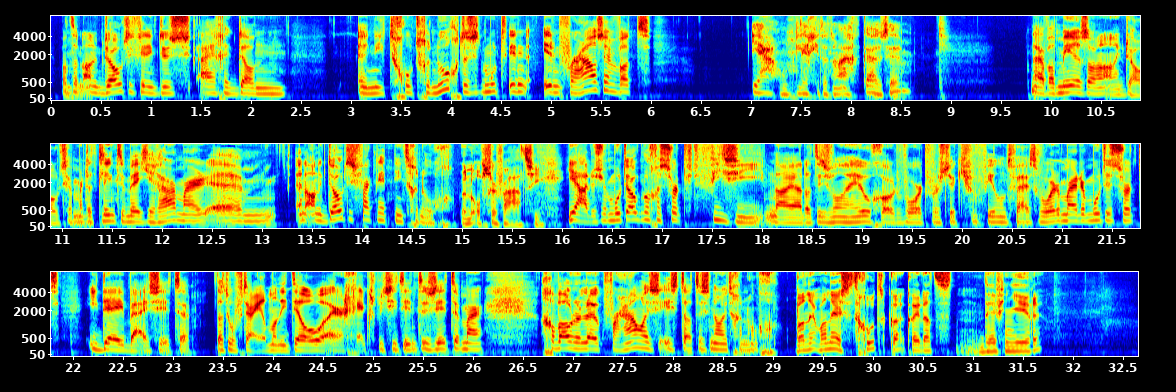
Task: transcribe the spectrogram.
Want een anekdote vind ik dus eigenlijk dan eh, niet goed genoeg. Dus het moet in, in een verhaal zijn wat. Ja, hoe leg je dat nou eigenlijk uit, hè? Nou, wat meer is dan een anekdote. Maar dat klinkt een beetje raar. Maar ehm, een anekdote is vaak net niet genoeg. Een observatie. Ja, dus er moet ook nog een soort visie. Nou ja, dat is wel een heel groot woord voor een stukje van 450 woorden. Maar er moet een soort idee bij zitten. Dat hoeft er helemaal niet heel erg expliciet in te zitten. Maar gewoon een leuk verhaal is, is dat is nooit genoeg. Wanneer, wanneer is het goed? Kan, kan je dat definiëren?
